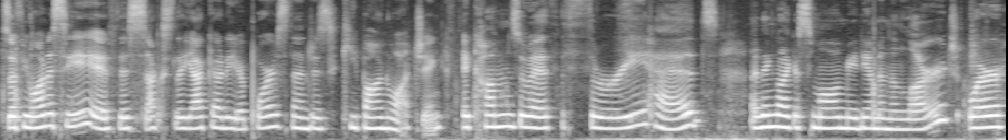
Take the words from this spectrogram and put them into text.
So if you want to see if this sucks the yuck out of your pores, then just keep on watching. It comes with three heads, I think like a small, medium, and then large, or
